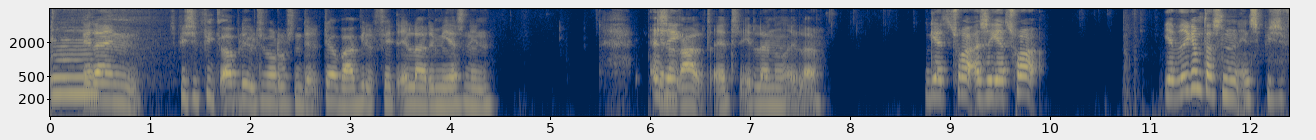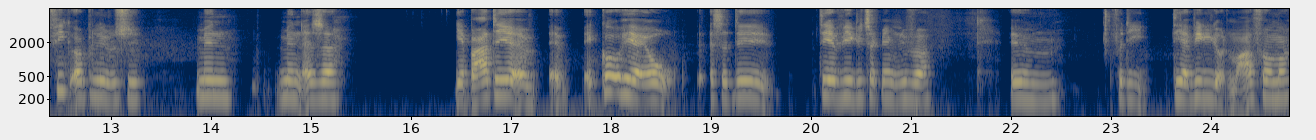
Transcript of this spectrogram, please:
Mm. Er der en specifik oplevelse, hvor du sådan, det, det var bare vildt fedt, eller er det mere sådan en altså, generelt, at et eller andet, eller... Jeg tror, altså jeg tror, jeg ved ikke, om der er sådan en specifik oplevelse, men, men altså, ja, bare det at, at, at gå her i år, altså det, det er jeg virkelig taknemmelig for. Øhm, fordi det har virkelig gjort meget for mig.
